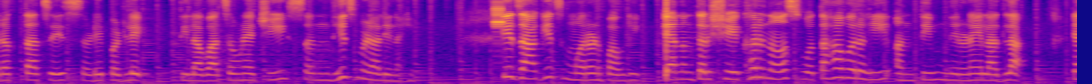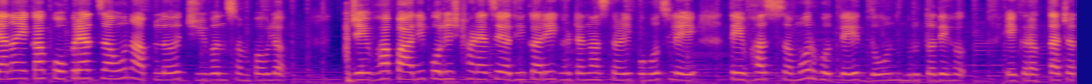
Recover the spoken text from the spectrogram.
रक्ताचे सडे पडले. तिला वाचवण्याची संधीच मिळाली नाही. ती जागीच मरण पावली. त्यानंतर शेखरनं स्वतःवरही अंतिम निर्णय लादला. त्यानं एका कोपऱ्यात जाऊन आपलं जीवन संपवलं. जेव्हा पाली पोलीस ठाण्याचे अधिकारी घटनास्थळी पोहोचले तेव्हा समोर होते दोन मृतदेह. एक रक्ताच्या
